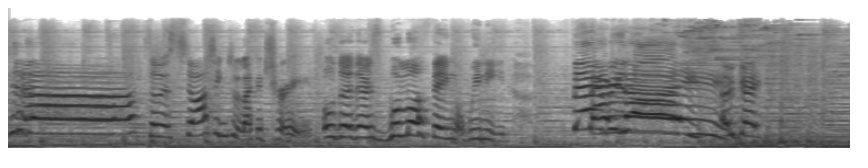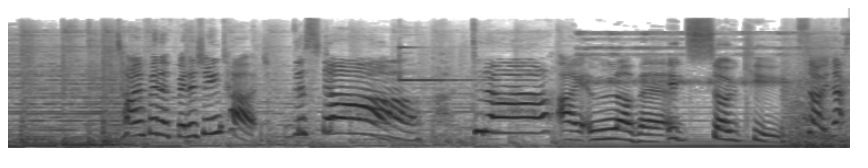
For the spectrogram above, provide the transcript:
Ta-da! So it's starting to look like a tree. Although there's one more thing we need. Fairy lights! Okay. Time for the finishing touch. The star! Ta-da! I love it. It's so cute. So that's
